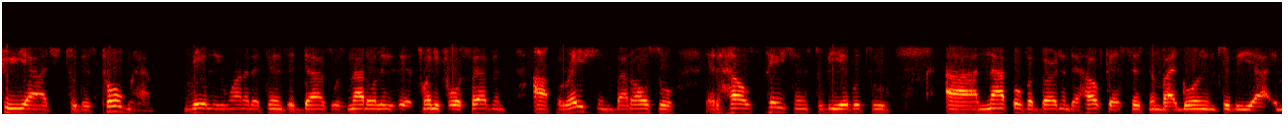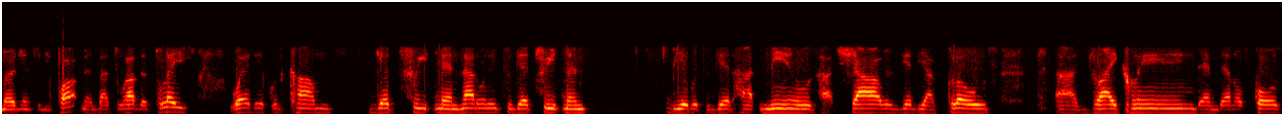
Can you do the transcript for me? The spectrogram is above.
triaged to this program. Really, one of the things it does was not only is it a 24 7 operation, but also it helps patients to be able to uh, not overburden the healthcare system by going to the uh, emergency department, but to have a place where they could come get treatment, not only to get treatment, to be able to get hot meals, hot showers, get their clothes uh, dry cleaned, and then, of course,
